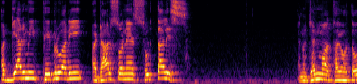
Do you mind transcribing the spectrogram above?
અગિયારમી ફેબ્રુઆરી અઢારસો ને સુડતાલીસ, એનો જન્મ થયો હતો.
